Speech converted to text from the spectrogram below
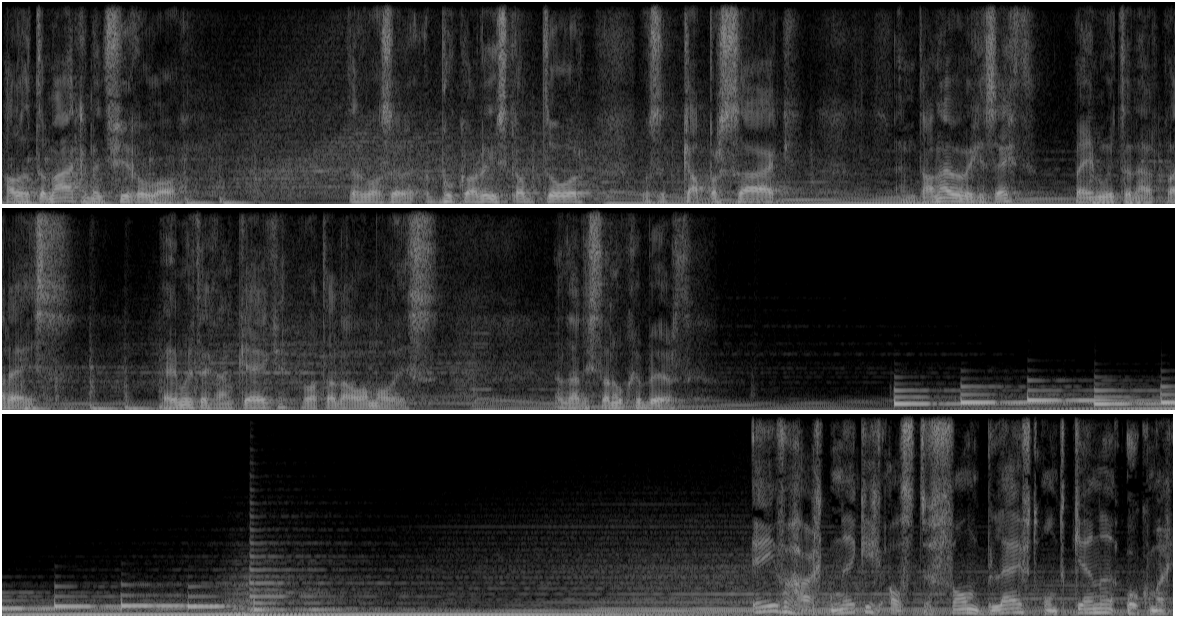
hadden te maken met viroloog. Er was een boekhoudingskantoor, er was een kapperszaak. En dan hebben we gezegd, wij moeten naar Parijs. Wij moeten gaan kijken wat dat allemaal is. En dat is dan ook gebeurd. Even hardnekkig als Stefan blijft ontkennen ook maar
